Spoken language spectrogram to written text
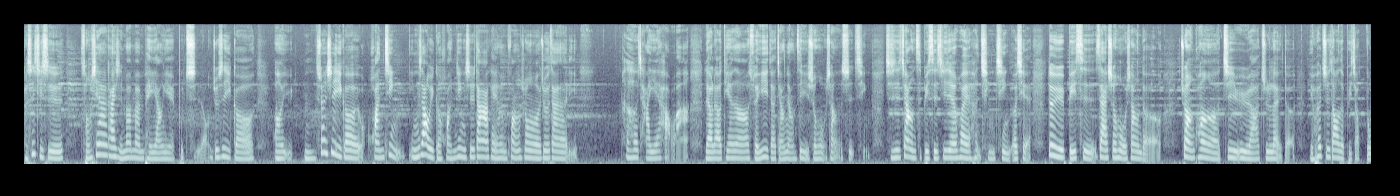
可是其实从现在开始慢慢培养也不迟哦。就是一个呃嗯，算是一个环境，营造一个环境，是大家可以很放松的，就在那里。喝喝茶也好啊，聊聊天啊，随意的讲讲自己生活上的事情。其实这样子彼此之间会很亲近，而且对于彼此在生活上的状况啊、际遇啊之类的，也会知道的比较多。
